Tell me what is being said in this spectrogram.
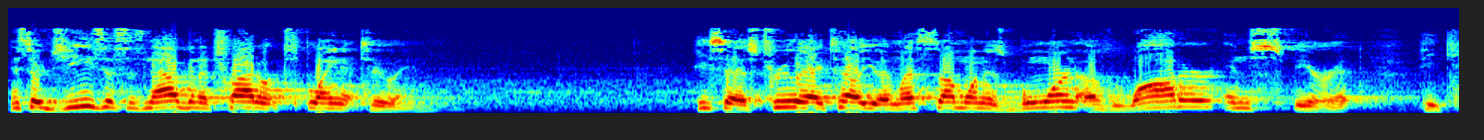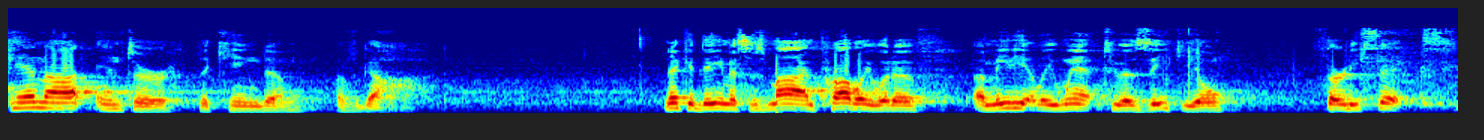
And so Jesus is now going to try to explain it to him. He says, truly I tell you, unless someone is born of water and spirit, he cannot enter the kingdom of God. Nicodemus's mind probably would have immediately went to Ezekiel 36.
